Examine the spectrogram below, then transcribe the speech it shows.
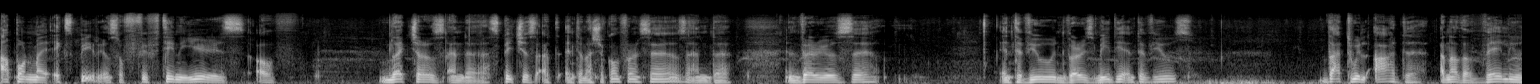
upon my experience of 15 years of lectures and uh, speeches at international conferences and uh, in various uh, interview in various media interviews that will add another value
